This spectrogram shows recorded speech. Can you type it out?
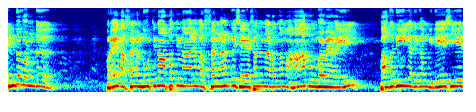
എന്തുകൊണ്ട് കുറെ വർഷങ്ങൾ നൂറ്റി നാൽപ്പത്തിനാല് വർഷങ്ങൾക്ക് ശേഷം നടന്ന മഹാകുംഭമേളയിൽ പകുതിയിലധികം വിദേശീയർ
